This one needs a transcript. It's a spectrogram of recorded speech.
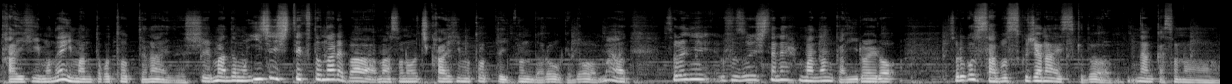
会費もね今のところ取ってないですしまあでも維持していくとなればまあそのうち会費も取っていくんだろうけどまあそれに付随してねまあなんかいろいろそれこそサブスクじゃないですけどなんかその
